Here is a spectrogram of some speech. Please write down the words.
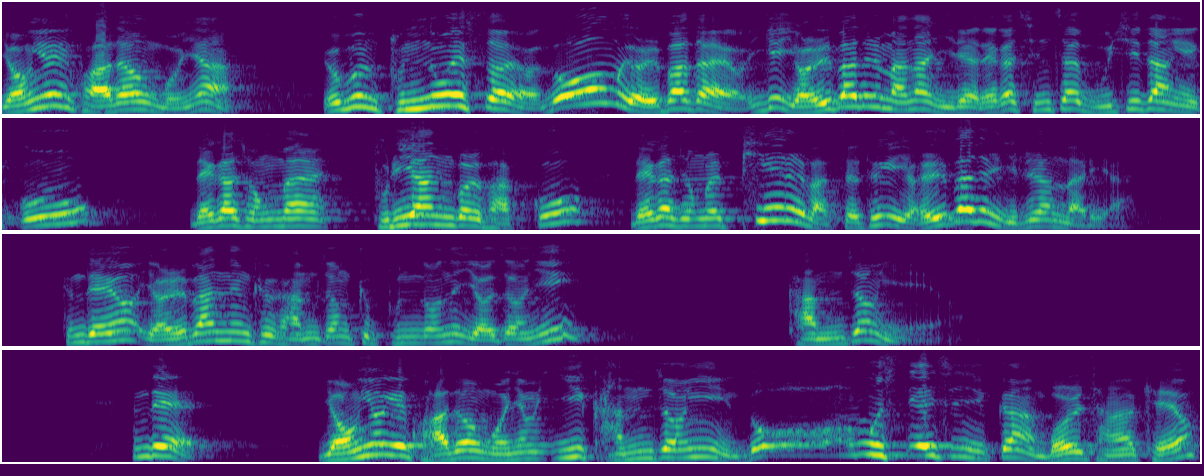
영역의 과도함은 뭐냐? 여러분 분노했어요. 너무 열받아요. 이게 열받을 만한 일이야. 내가 진짜 무시당했고 내가 정말 불이한 걸 받고 내가 정말 피해를 봤어요. 되게 열받을 일이란 말이야. 근데요. 열받는 그 감정, 그 분노는 여전히 감정이에요. 근데 영역의 과도함은 뭐냐면 이 감정이 너무 세지니까 뭘 장악해요?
